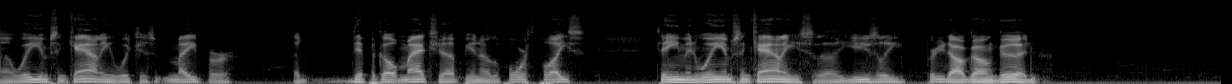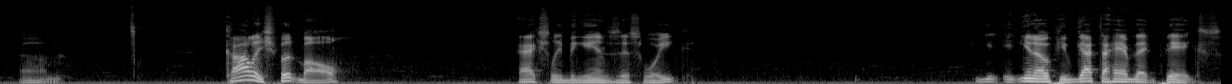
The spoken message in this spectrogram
uh, Williamson County, which is made for a difficult matchup. You know, the fourth place team in Williamson County is uh, usually pretty doggone good. Um, college football actually begins this week. You, know, if you've got to have that fix,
